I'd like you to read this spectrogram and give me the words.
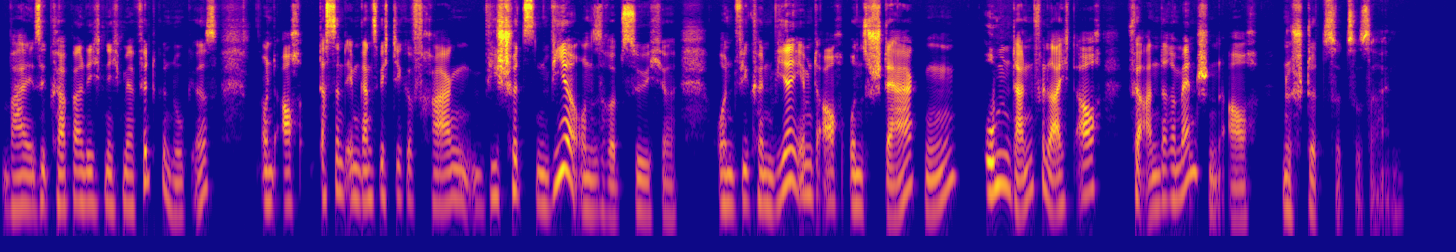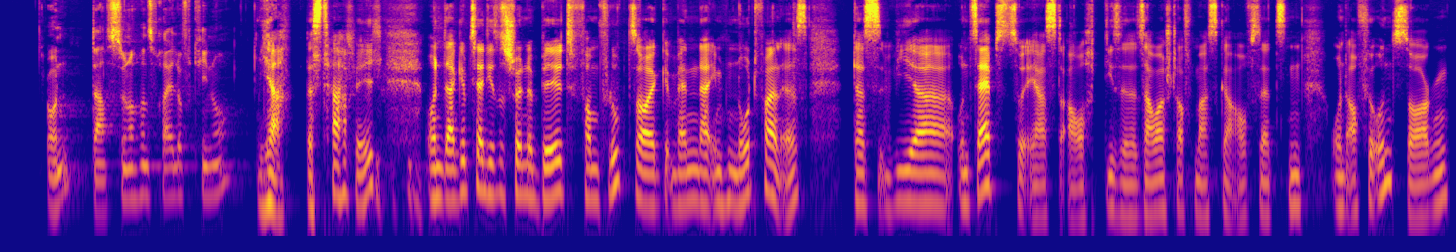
weil sie körperlich nicht mehr fit genug ist? Und auch das sind eben ganz wichtige Fragen, wie schützen wir unsere Psyche und wie können wir eben auch uns stärken, um dann vielleicht auch für andere Menschen auch eine Stütze zu sein. Und darfst du noch ins Freiluftkino? Ja, das darf ich. Und da gibt es ja dieses schöne Bild vom Flugzeug, wenn da eben ein Notfall ist, dass wir uns selbst zuerst auch diese Sauerstoffmaske aufsetzen und auch für uns sorgen,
